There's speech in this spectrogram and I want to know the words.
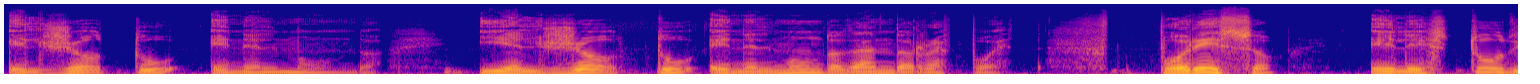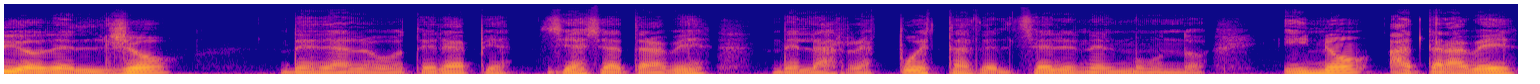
el yo tú en el mundo y el yo tú en el mundo dando respuesta. Por eso el estudio del yo desde la logoterapia se hace a través de las respuestas del ser en el mundo y no a través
